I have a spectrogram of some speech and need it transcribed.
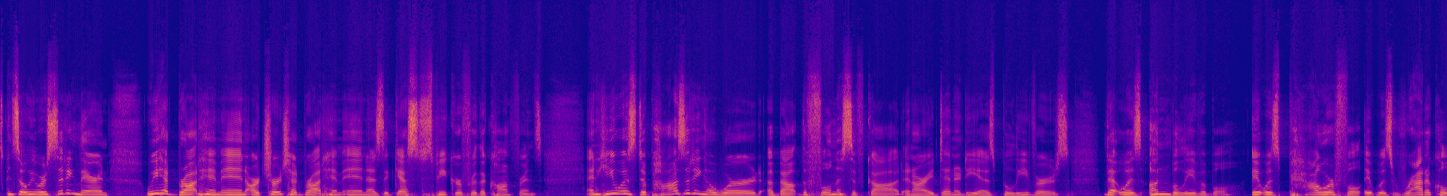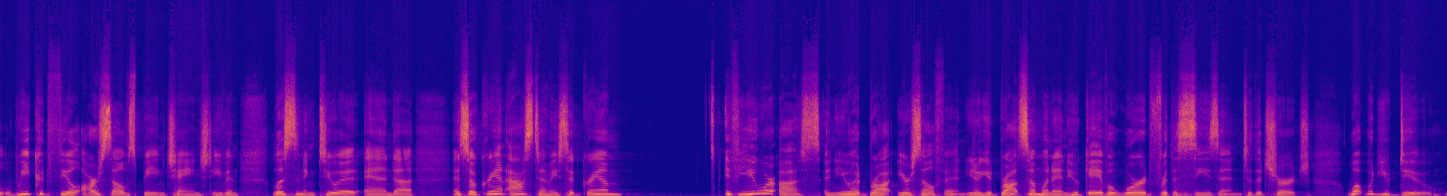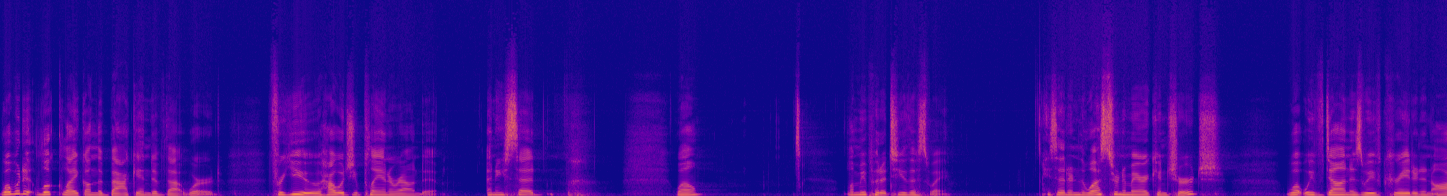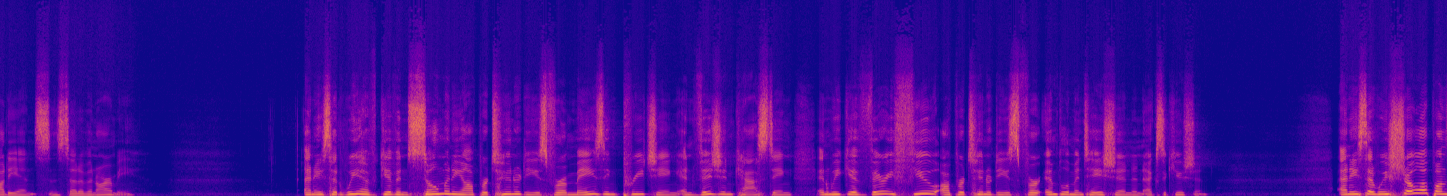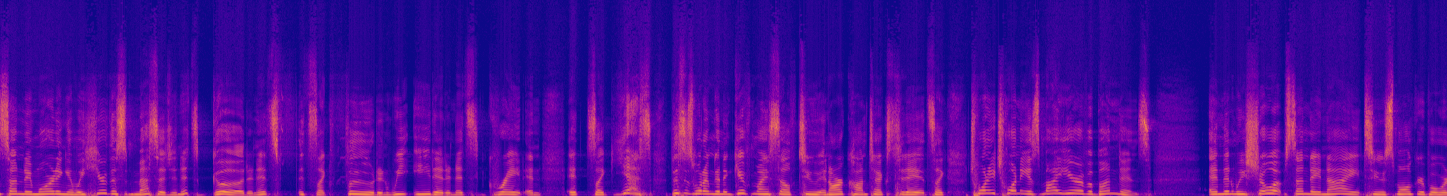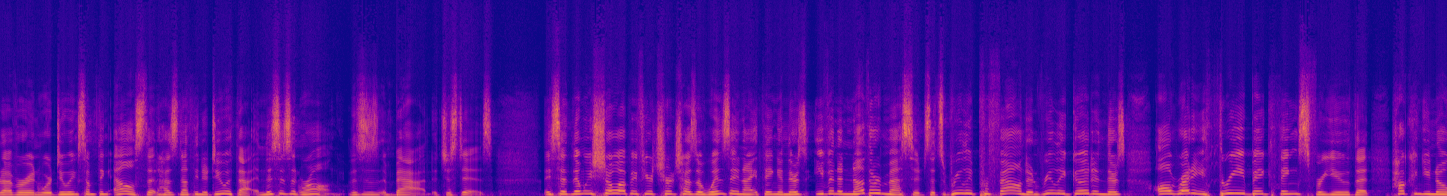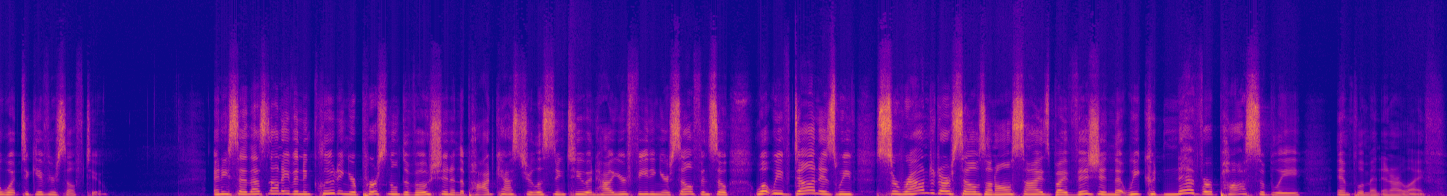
and so we were sitting there, and we had brought him in, our church had brought him in as a guest speaker for the conference. And he was depositing a word about the fullness of God and our identity as believers that was unbelievable. It was powerful, it was radical. We could feel ourselves being changed even listening to it. And, uh, and so Grant asked him, he said, Graham, if you were us and you had brought yourself in, you know, you'd brought someone in who gave a word for the season to the church, what would you do? What would it look like on the back end of that word? For you, how would you plan around it? And he said, Well, let me put it to you this way. He said, In the Western American church, what we've done is we've created an audience instead of an army. And he said, We have given so many opportunities for amazing preaching and vision casting, and we give very few opportunities for implementation and execution. And he said, We show up on Sunday morning and we hear this message, and it's good, and it's, it's like food, and we eat it, and it's great. And it's like, Yes, this is what I'm going to give myself to in our context today. It's like 2020 is my year of abundance. And then we show up Sunday night to small group or whatever, and we're doing something else that has nothing to do with that. And this isn't wrong. This isn't bad. It just is. They said, then we show up if your church has a Wednesday night thing, and there's even another message that's really profound and really good, and there's already three big things for you that how can you know what to give yourself to? And he said, that's not even including your personal devotion and the podcast you're listening to and how you're feeding yourself. And so, what we've done is we've surrounded ourselves on all sides by vision that we could never possibly implement in our life.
